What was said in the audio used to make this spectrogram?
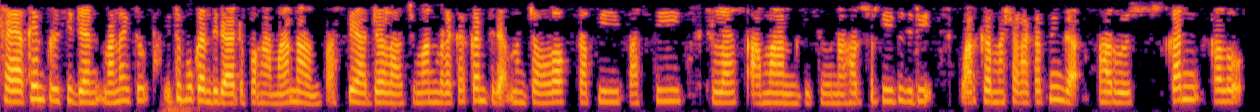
Saya yakin presiden mana itu itu bukan tidak ada pengamanan, pasti ada lah. Cuman mereka kan tidak mencolok tapi pasti jelas aman gitu. Nah harus seperti itu. Jadi warga masyarakat ini nggak harus kan kalau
